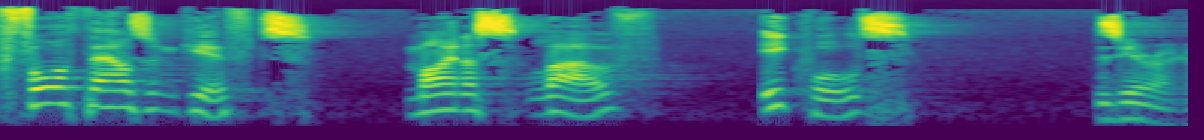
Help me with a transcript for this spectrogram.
4,000 gifts minus love equals zero.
